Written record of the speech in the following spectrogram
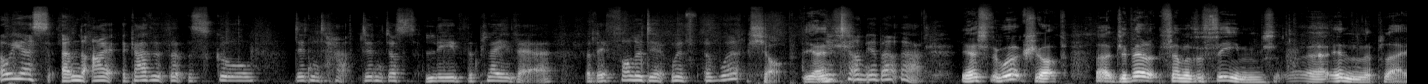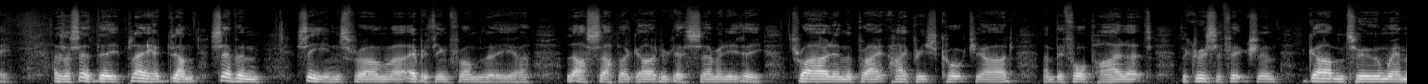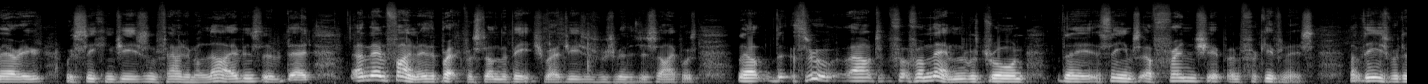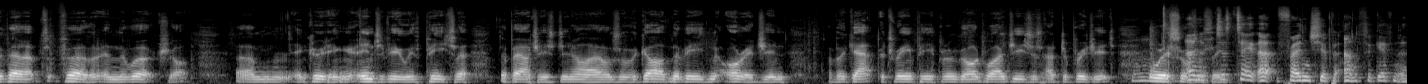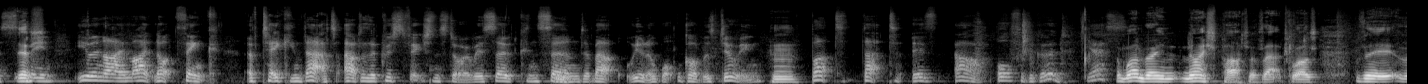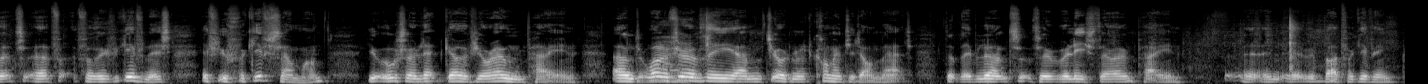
Oh yes, and I gathered that the school didn't ha- didn't just leave the play there, but they followed it with a workshop. Can you tell me about that? Yes, the workshop uh, developed some of the themes uh, in the play. As I said, the play had done seven scenes from uh, everything from the uh, Last Supper, Garden of Gethsemane, the trial in the high priest's courtyard and before Pilate, the crucifixion, garden tomb where Mary was seeking Jesus and found him alive instead of dead, and then finally the breakfast on the beach where Jesus was with the disciples. Now, throughout, from them was drawn the themes of friendship and forgiveness, and these were developed further in the workshop. Um, including an interview with Peter about his denials, of the Garden of Eden origin of the gap between people and God, why Jesus had to bridge it, all this sort and of thing. And just take that friendship and forgiveness. Yes. I mean, you and I might not think of taking that out of the crucifixion story. We're so concerned about you know what God was doing, Hmm. but that is ah all for the good. Yes. And one very nice part of that was the that uh, f- for the forgiveness, if you forgive someone, you also let go of your own pain. And one or two of the um, children had commented on that, that they've learnt to, to release their own pain uh, in, in, by forgiving.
